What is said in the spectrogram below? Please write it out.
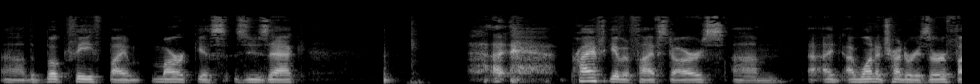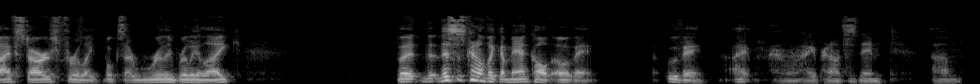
Uh, the Book Thief by Markus Zusak. I probably have to give it five stars. Um, I, I want to try to reserve five stars for like books I really, really like. But th- this is kind of like a man called Ove. Uwe. I, I don't know how you pronounce his name. Um,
